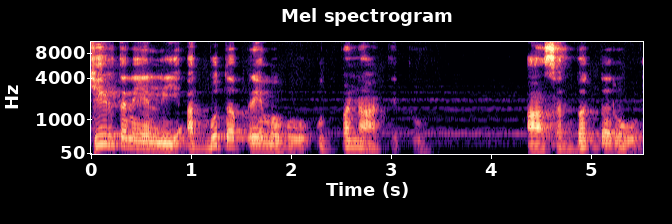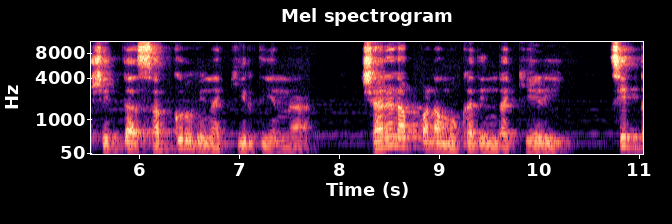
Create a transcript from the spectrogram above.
ಕೀರ್ತನೆಯಲ್ಲಿ ಅದ್ಭುತ ಪ್ರೇಮವು ಉತ್ಪನ್ನ ಆಗ್ತಿತ್ತು. ಆ ಸದ್ಭಕ್ತರು ಸಿದ್ಧ ಸದ್ಗುರುವಿನ ಕೀರ್ತಿಯನ್ನ ಶರಣಪ್ಪನ ಮುಖದಿಂದ ಕೇಳಿ ಸಿದ್ಧ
